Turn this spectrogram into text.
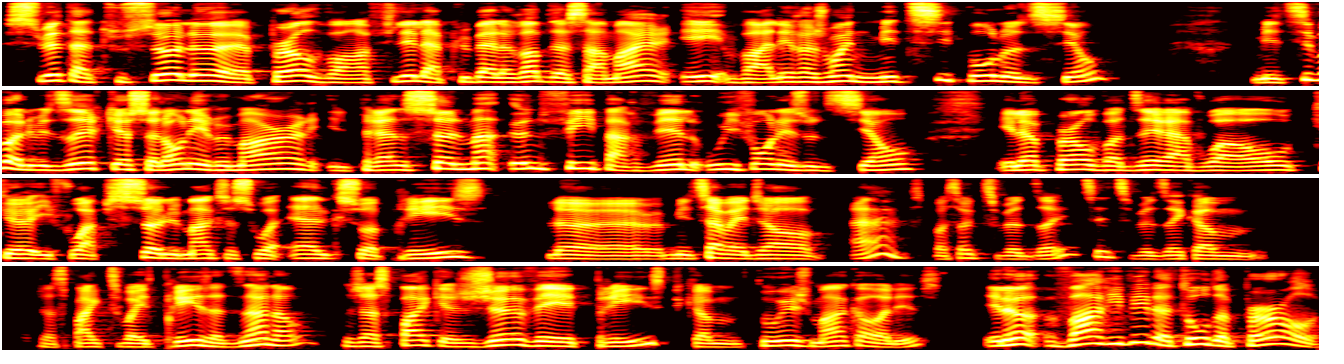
suite à tout ça, là, Pearl va enfiler la plus belle robe de sa mère et va aller rejoindre Mitzi pour l'audition. Mitty va lui dire que selon les rumeurs, ils prennent seulement une fille par ville où ils font les auditions. Et là, Pearl va dire à voix haute qu'il faut absolument que ce soit elle qui soit prise. Là, euh, Mitty va être genre Hein, c'est pas ça que tu veux dire. Tu veux dire comme J'espère que tu vas être prise. Elle dit non, non, j'espère que je vais être prise. Puis comme toi, je m'en calisse. Et là, va arriver le tour de Pearl.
